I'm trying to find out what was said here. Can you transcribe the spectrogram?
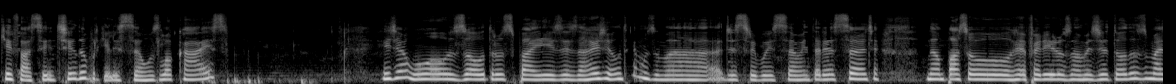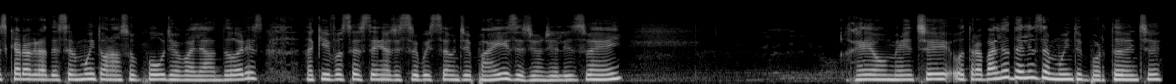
que faz sentido, porque eles são os locais e de alguns outros países da região. Temos uma distribuição interessante. Não posso referir os nomes de todos, mas quero agradecer muito ao nosso pool de avaliadores. Aqui vocês têm a distribuição de países de onde eles vêm. Realmente, o trabalho deles é muito importante,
